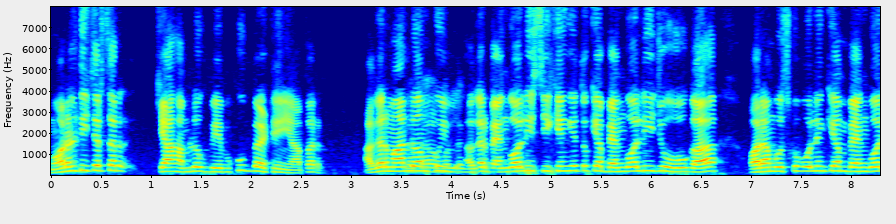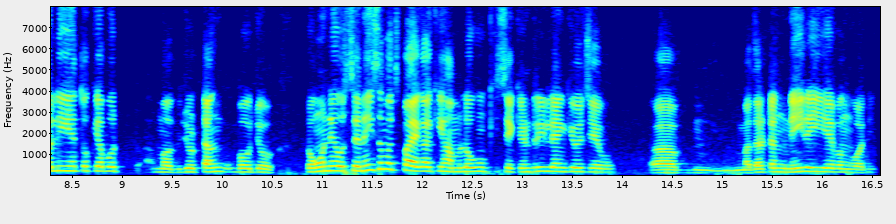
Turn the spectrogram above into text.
मॉरल टीचर सर क्या हम लोग बेवकूफ़ बैठे हैं यहाँ पर? अगर मान लो हम कोई मतलब- अगर बंगाली सीखेंगे तो क्या बंगाली जो होगा और हम उसको बोलेंगे कि हम बंगाली हैं तो क्या वो जो टंग वो जो टोन है उससे नहीं समझ पाएगा कि हम लोगों की सेकेंडरी लैंग्वेज है वो। मदर टंग नहीं रही है बंगाली।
